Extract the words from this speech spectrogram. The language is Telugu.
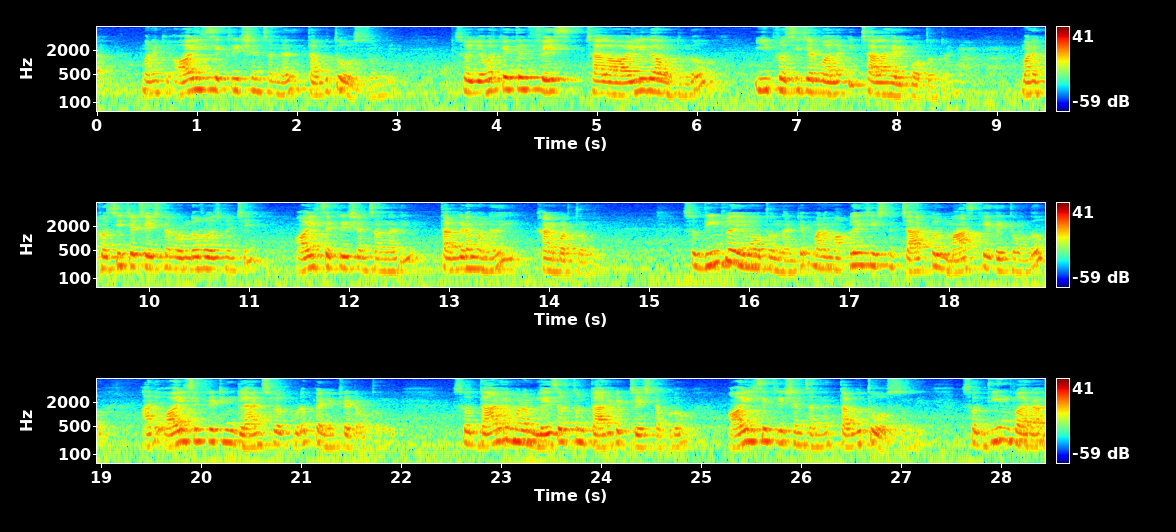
మనకి ఆయిల్ సెక్రీషన్స్ అనేది తగ్గుతూ వస్తుంది. సో ఎవరికైతే ఫేస్ చాలా ఆయిలీగా ఉంటుందో ఈ ప్రొసీజర్ వాళ్ళకి చాలా హెల్ప్ అవుతుందండి. మనకు ప్రొసీజర్ చేసిన రెండో రోజు నుంచి ఆయిల్ సెక్రీషన్స్ అన్నది తగ్గడం అన్నది కనబడుతుంది. సో దీంట్లో ఏమవుతుందంటే మనం అప్లై చేసిన చార్కోల్ మాస్క్ ఏదైతే ఉందో అది ఆయిల్ సెక్రేటింగ్ గ్లాండ్స్లో కూడా పెనిట్రేట్ అవుతుంది. సో దాన్ని మనం లేజర్తో టార్గెట్ చేసినప్పుడు ఆయిల్ సెక్రీషన్స్ అనేది తగ్గుతూ వస్తుంది. సో దీని ద్వారా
